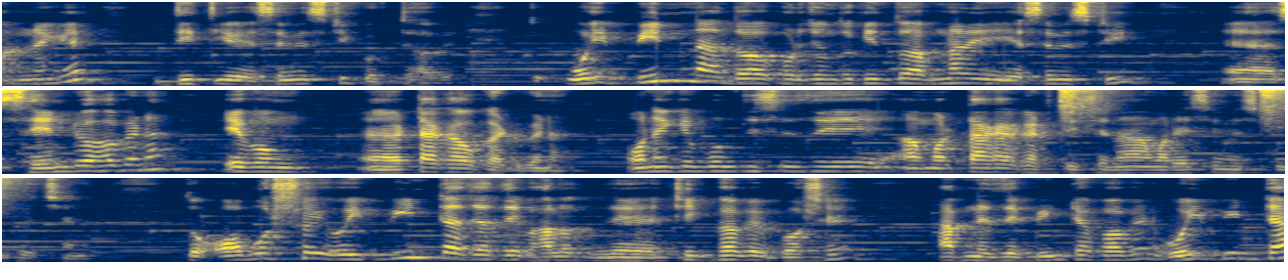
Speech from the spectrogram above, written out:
আপনাকে দ্বিতীয় এস এম এসটি করতে হবে। তো ওই পিন না দেওয়া পর্যন্ত কিন্তু আপনার এই এস এম এসটি সেন্ডও হবে না এবং টাকাও কাটবে না। অনেকে বলতেছে যে আমার টাকা কাটতেছে না, আমার এস এম এস ঠিক হচ্ছে না। তো অবশ্যই ওই পিনটা যাতে ভালো ঠিকভাবে বসে, আপনি যে পিনটা পাবেন, ওই পিনটা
